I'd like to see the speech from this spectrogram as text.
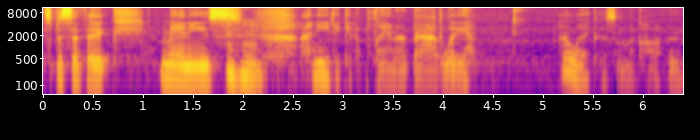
specific manis. Mm-hmm. I need to get a planner badly. I like this on the coffin.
